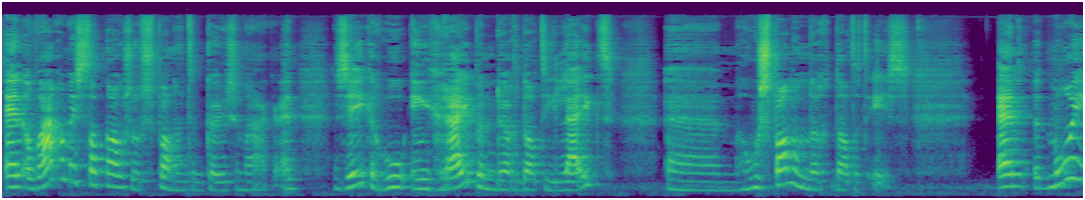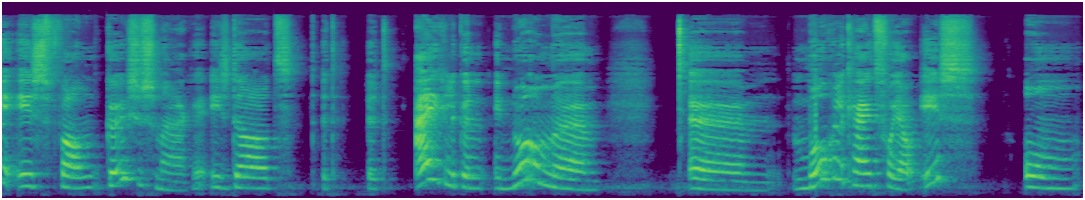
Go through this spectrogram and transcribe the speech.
En waarom is dat nou zo spannend, een keuze maken? En zeker hoe ingrijpender dat die lijkt, um, hoe spannender dat het is. En het mooie is van keuzes maken, is dat het, het eigenlijk een enorme uh, mogelijkheid voor jou is om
